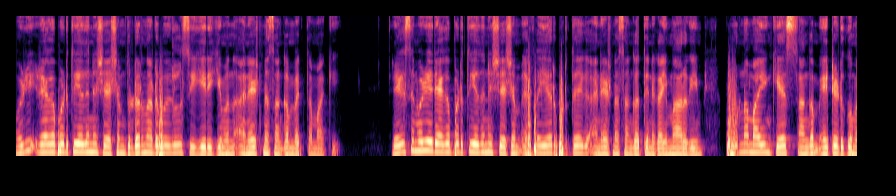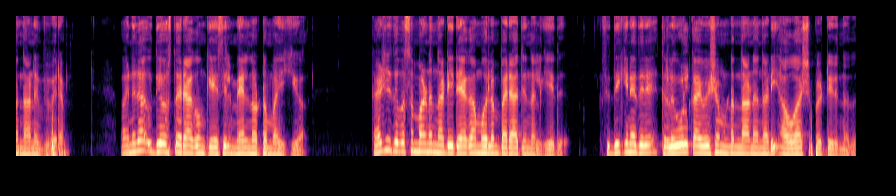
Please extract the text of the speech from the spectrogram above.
മൊഴി രേഖപ്പെടുത്തിയതിന് ശേഷം തുടർ നടപടികൾ സ്വീകരിക്കുമെന്ന് അന്വേഷണ സംഘം വ്യക്തമാക്കി. രഹസ്യമൊഴി രേഖപ്പെടുത്തിയതിനു ശേഷം എഫ്ഐആർ പ്രത്യേക അന്വേഷണ സംഘത്തിന് കൈമാറുകയും പൂർണമായും കേസ് സംഘം ഏറ്റെടുക്കുമെന്നാണ് വിവരം. വനിതാ ഉദ്യോഗസ്ഥരാകും കേസിൽ മേൽനോട്ടം വഹിക്കുക. കഴിഞ്ഞ ദിവസമാണ് നടി രേഖാമൂലം പരാതി നൽകിയത്. സിദ്ദീഖിനെതിരെ തെളിവുകൾ കൈവശമുണ്ടെന്നാണ് നടി അവകാശപ്പെട്ടിരുന്നത്.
